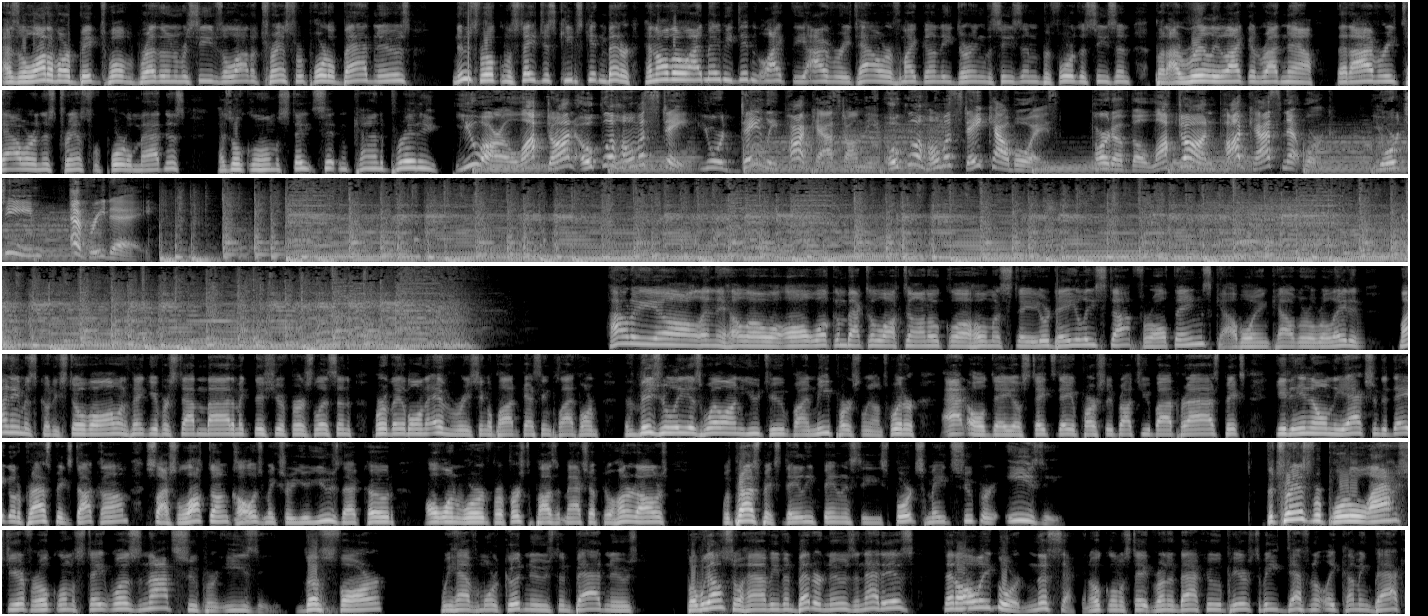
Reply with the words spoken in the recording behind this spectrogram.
as a lot of our Big 12 brethren receives a lot of transfer portal bad news, news for Oklahoma State just keeps getting better. And although I maybe didn't like the ivory tower of Mike Gundy during the season, before the season, but I really like it right now. That ivory tower and this transfer portal madness has Oklahoma State sitting kind of pretty. You are Locked On Oklahoma State, your daily podcast on the Oklahoma State Cowboys, part of the Locked On Podcast Network. Your team every day. Howdy, y'all, and hello, all. Welcome back to Locked On Oklahoma State, your daily stop for all things cowboy and cowgirl related. My name is Cody Stovall. I want to thank you for stopping by to make this your first listen. We're available on every single podcasting platform, visually as well on YouTube. Find me personally on Twitter at All Day State today, partially brought to you by PrizePicks. Get in on the action today. Go to prizepicks.com slash locked on college. Make sure you use that code, all one word, for a first deposit match up to $100 with PrizePicks, daily fantasy sports made super easy. The transfer portal last year for Oklahoma State was not super easy. Thus far, we have more good news than bad news, but we also have even better news, and that is that Ollie Gordon, the second Oklahoma State running back who appears to be definitely coming back,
